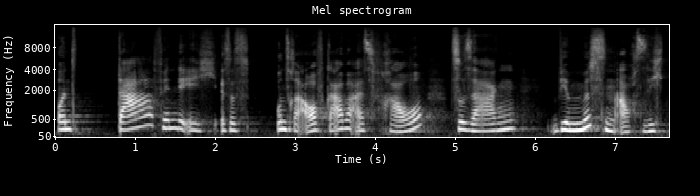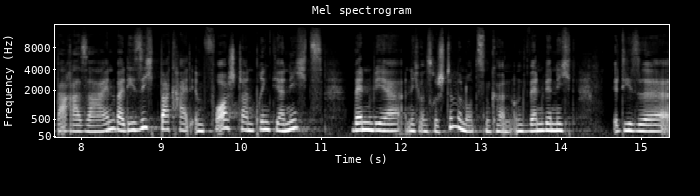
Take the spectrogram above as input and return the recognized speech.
Und da finde ich, ist es unsere Aufgabe als Frau zu sagen, wir müssen auch sichtbarer sein, weil die Sichtbarkeit im Vorstand bringt ja nichts, wenn wir nicht unsere Stimme nutzen können und wenn wir nicht diese,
